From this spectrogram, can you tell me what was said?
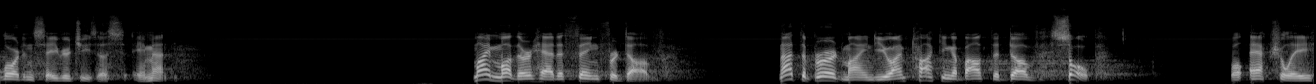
Lord and Savior Jesus. Amen. My mother had a thing for Dove. Not the bird, mind you, I'm talking about the Dove soap. Well, actually,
